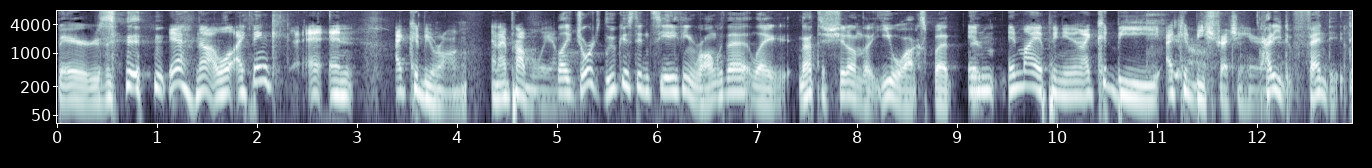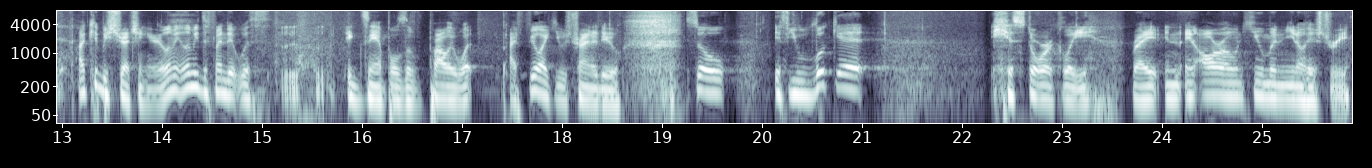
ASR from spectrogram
bears. Yeah, no. Well, I think, and, and I could be wrong, and I probably am. like George Lucas didn't see anything wrong with that. Like, not to shit on the Ewoks, but in in my opinion, and I could be, I could be stretching here. how do you defend it? I could be stretching here. Let me let me defend it with uh, examples of probably what I feel like he was trying to do. So, if you look at historically, right in in our own human you know history,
